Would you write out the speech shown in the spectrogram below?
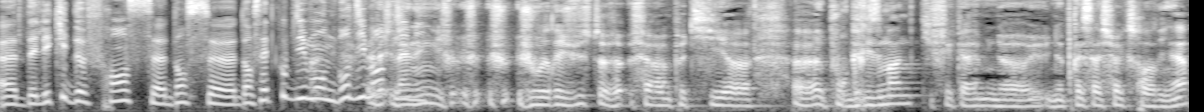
de l'équipe de France dans, ce, dans cette Coupe du Monde. Bon dimanche. je, je, je, voudrais juste faire un petit euh, pour Griezmann qui fait quand même une, une prestation extraordinaire.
